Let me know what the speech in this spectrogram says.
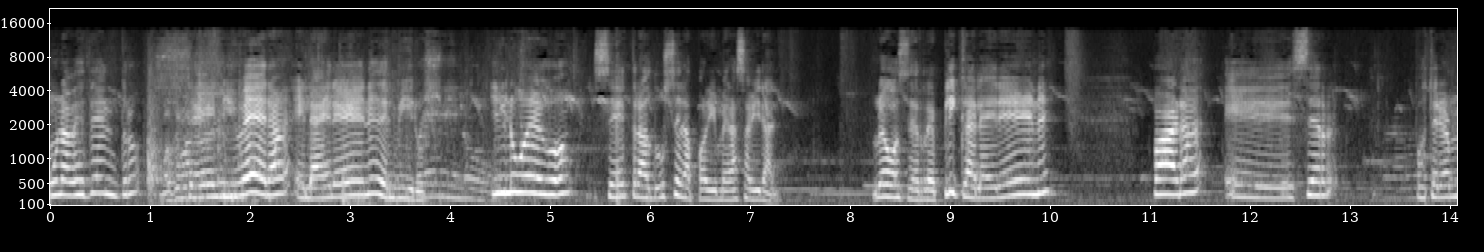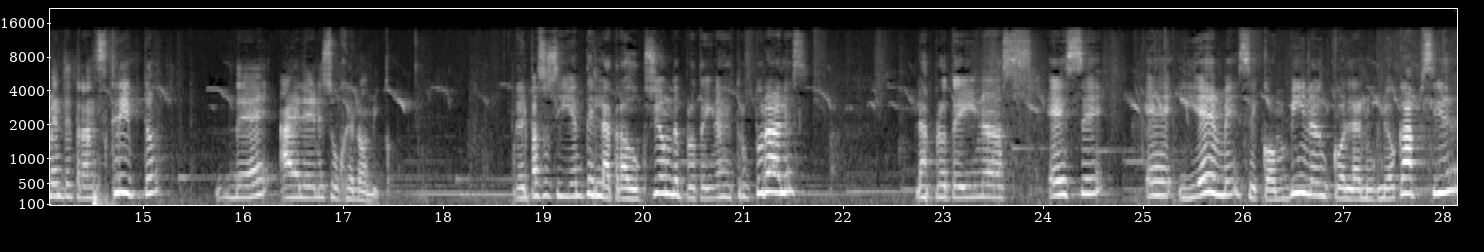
Una vez dentro, se libera el ARN del virus y luego se traduce la polimerasa viral. Luego se replica el ARN para eh, ser posteriormente transcripto de ARN subgenómico. El paso siguiente es la traducción de proteínas estructurales. Las proteínas S, E y M se combinan con la nucleocápside.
